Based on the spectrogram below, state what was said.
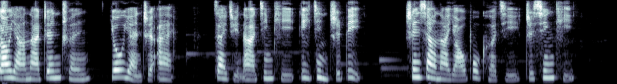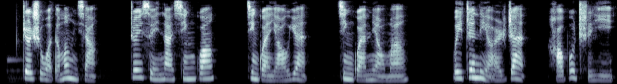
高扬那真纯悠远之爱。再举那精疲力尽之臂，伸向那遥不可及之星体，这是我的梦想。追随那星光，尽管遥远，尽管渺茫，为真理而战，毫不迟疑；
